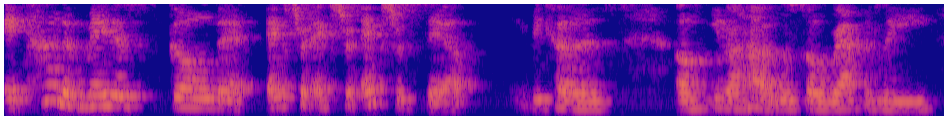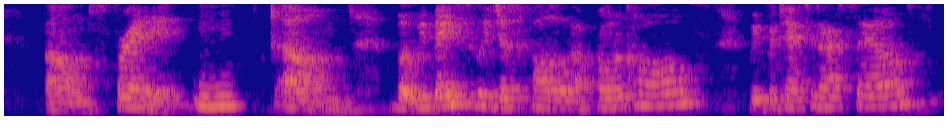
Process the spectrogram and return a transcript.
it kind of made us go that extra, extra, extra step because of you know how it was so rapidly um, spreading. Mm-hmm. Um, but we basically just followed our protocols. We protected ourselves,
